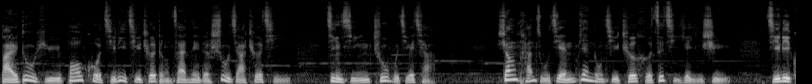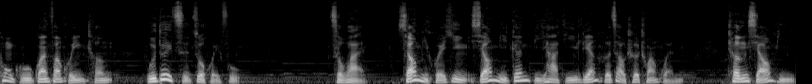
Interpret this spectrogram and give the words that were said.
百度与包括吉利汽车等在内的数家车企进行初步接洽，商谈组建电动汽车合资企业一事，吉利控股官方回应称，不对此作回复。此外，小米回应小米跟比亚迪联合造车传闻，称小米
